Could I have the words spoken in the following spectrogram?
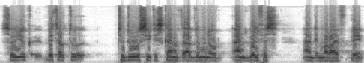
so you better to, to do CT scan of the abdomen or, and pelvis and MRI of brain.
